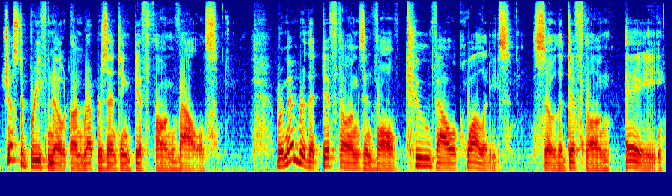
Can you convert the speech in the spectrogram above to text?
Just a brief note on representing diphthong vowels. Remember that diphthongs involve two vowel qualities. So the diphthong a,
